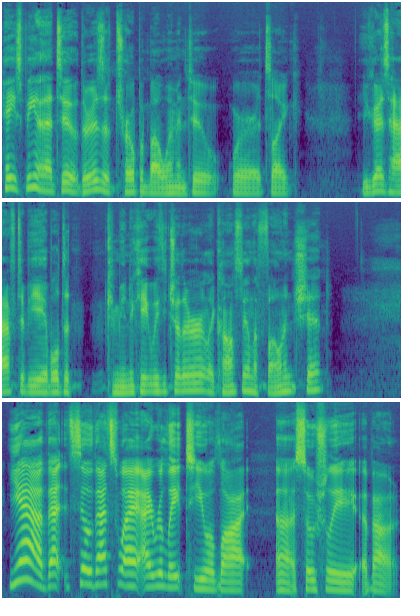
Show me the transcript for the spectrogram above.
Hey, speaking of that too, there is a trope about women too, where it's like you guys have to be able to communicate with each other like constantly on the phone and shit. Yeah, that so that's why I relate to you a lot uh, socially about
